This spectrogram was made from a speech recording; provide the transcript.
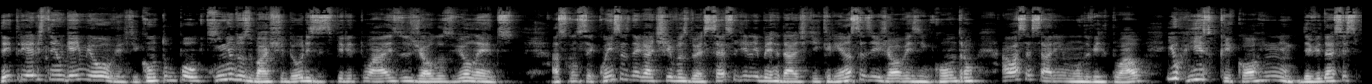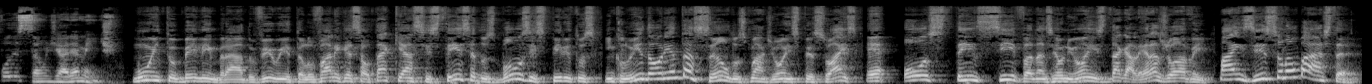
Dentre eles tem o Game Over, que conta um pouquinho dos bastidores espirituais dos jogos violentos. as consequências negativas do excesso de liberdade que crianças e jovens encontram ao acessarem o mundo virtual e o risco que correm devido a essa exposição diariamente. Muito bem lembrado, viu, Ítalo? Vale ressaltar que a assistência dos bons espíritos, incluindo a orientação dos guardiões pessoais, é ostensiva nas reuniões da galera jovem. Mas isso não basta.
